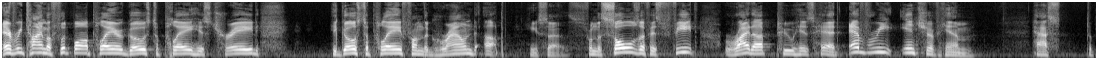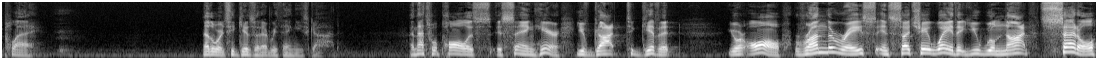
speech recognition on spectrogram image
Every time a football player goes to play his trade, he goes to play from the ground up he says, from the soles of his feet right up to his head. Every inch of him has to play. In other words, he gives it everything he's got. And that's what Paul is, is saying here. You've got to give it your all. Run the race in such a way that you will not settle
